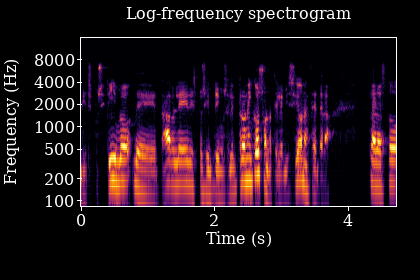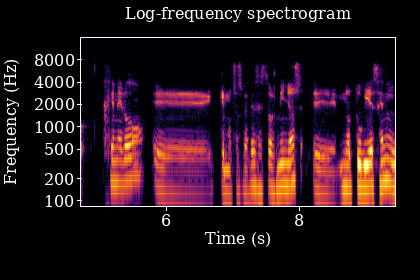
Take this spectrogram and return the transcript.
dispositivos, de tablet, dispositivos electrónicos o la televisión, etcétera. Claro, esto generó eh, que muchas veces estos niños eh, no tuviesen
